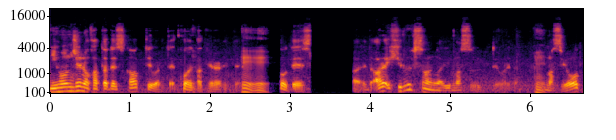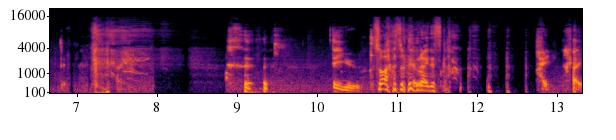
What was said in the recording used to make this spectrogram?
日本人の方ですか？って言われて、声かけられて、ええ、ええ。そうです。はいあれ、ひろゆきさんがいますって言われて、ええいますよって。はい っていう。そ、それぐらいですか？はいはい。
